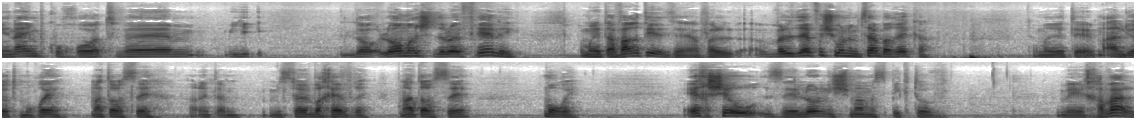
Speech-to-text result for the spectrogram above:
עיניים פקוחות, ולא לא אומר שזה לא הפריע לי. זאת אומרת, עברתי את זה, אבל, אבל זה איפשהו נמצא ברקע. זאת אומרת, אה, מה, להיות מורה? מה אתה עושה? אתה מסתובב בחבר'ה, מה אתה עושה? מורה. איכשהו זה לא נשמע מספיק טוב. וחבל,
